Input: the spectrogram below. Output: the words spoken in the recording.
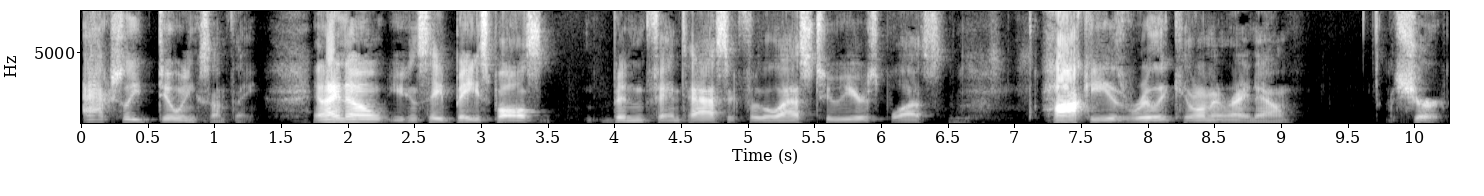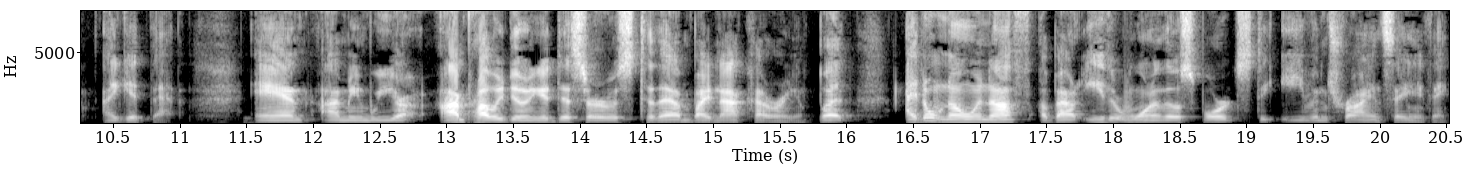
actually doing something. And I know you can say baseball's been fantastic for the last two years plus. Hockey is really killing it right now. Sure, I get that. And I mean, we are. I'm probably doing a disservice to them by not covering it, but I don't know enough about either one of those sports to even try and say anything.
